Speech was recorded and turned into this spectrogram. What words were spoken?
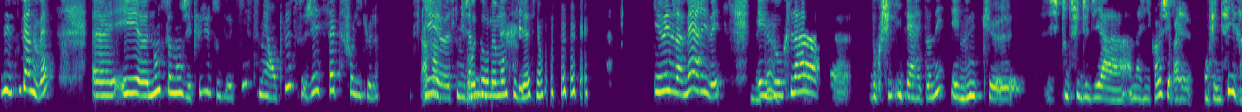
C'est une super nouvelle. Euh, et euh, non seulement j'ai plus du tout de kyste, mais en plus j'ai sept follicules. Ce qui est, ce qui m'est jamais retournement de situation. qui m'est jamais arrivé. Et donc là, donc je suis hyper étonnée et donc euh, tout de suite je dis à, à ma gynécologue, je sais pas, on fait une FIV,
